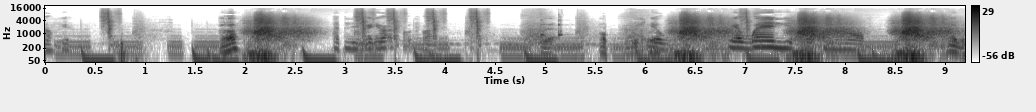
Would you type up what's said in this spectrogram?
Got your Xbox taken off you? Huh? And you got your Xbox? Yeah. Obviously. Yeah, yeah, when you fucking knob. Never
